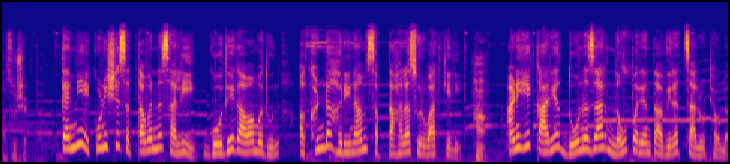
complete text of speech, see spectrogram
असू शकतं. त्यांनी एकोणीसशे सत्तावन्न साली गोधे गावामधून अखंड हरिनाम सप्ताहाला सुरुवात केली. हां. आणि हे कार्य दोन हजार नऊ पर्यंत अविरत चालू ठेवलं.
